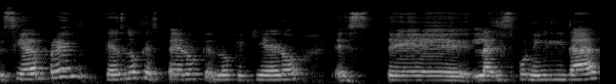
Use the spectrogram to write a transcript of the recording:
siempre qué es lo que espero, qué es lo que quiero, este, la disponibilidad,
